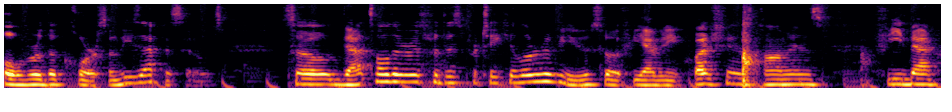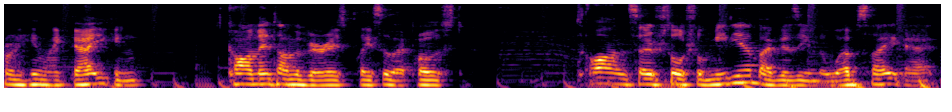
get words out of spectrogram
over the course of these episodes. So that's all there is for this particular review. So if you have any questions, comments, feedback, or anything like that, you can comment on the various places I post on social media by visiting the website at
